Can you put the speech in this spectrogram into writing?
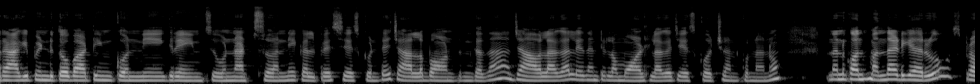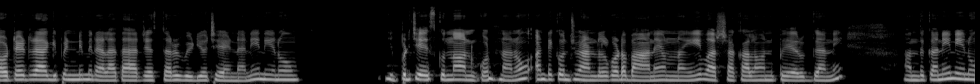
రాగి పిండితో పాటు ఇంకొన్ని గ్రెయిన్స్ నట్స్ అన్నీ కలిపేసి చేసుకుంటే చాలా బాగుంటుంది కదా! జావలాగా లేదంటే ఇలా మాల్ట్ లాగా చేసుకోవచ్చు అనుకున్నాను. నన్ను కొంతమంది అడిగారు స్ప్రౌటెడ్ రాగి పిండి మీరు ఎలా తయారు చేస్తారో వీడియో చేయండి అని. నేను ఇప్పుడు చేసుకుందాం అనుకుంటున్నాను. అంటే కొంచెం ఎండలు కూడా బాగానే ఉన్నాయి. వర్షాకాలం అని పేరుకు కానీ అందుకని నేను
